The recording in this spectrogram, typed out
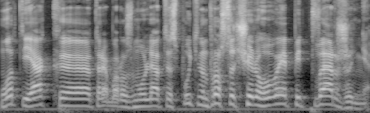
От як е, треба розмовляти з Путіним, просто чергове підтвердження.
